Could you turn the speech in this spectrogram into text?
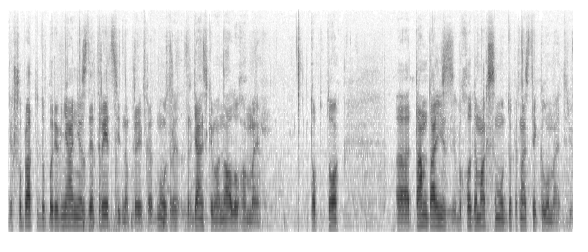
Якщо брати до порівняння з Д-30, наприклад, ну, з радянськими аналогами, тобто там дальність виходить максимум до 15 кілометрів.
